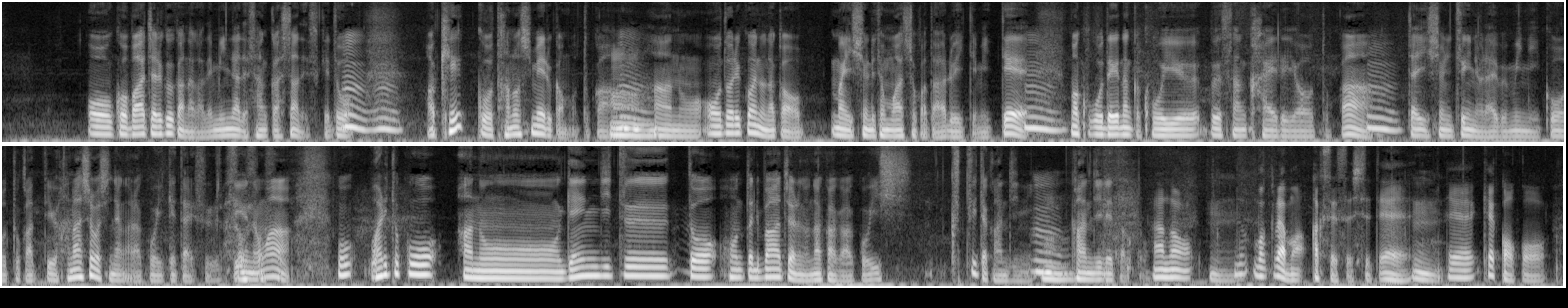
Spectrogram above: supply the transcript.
をこうバーチャル空間の中でみんなで参加したんですけど、うんうん。あ結構楽しめるかもとか、うん。あの、大通公園の中を、まあ、一緒に友達とかと歩いてみて、うん。まあ、ここでなんかこういうブースさん買えるよとか、うん。じゃあ一緒に次のライブ見に行こうとかっていう話をしながらこう行けたりするっていうのは、割とこう、あのー現実と本当にバーチャルの中がこう一しくっついた感じにうん。感じれたと。あのうん。僕らもアクセスしてて、うん。で結構こう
